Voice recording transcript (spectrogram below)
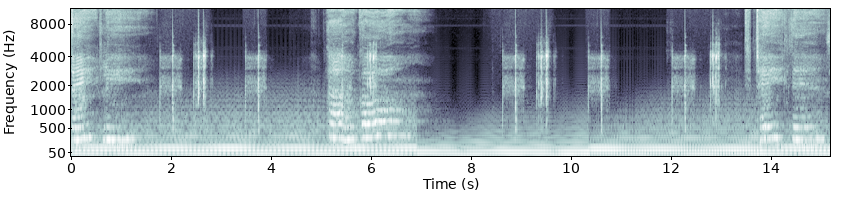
faintly. I'll go. to Take this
